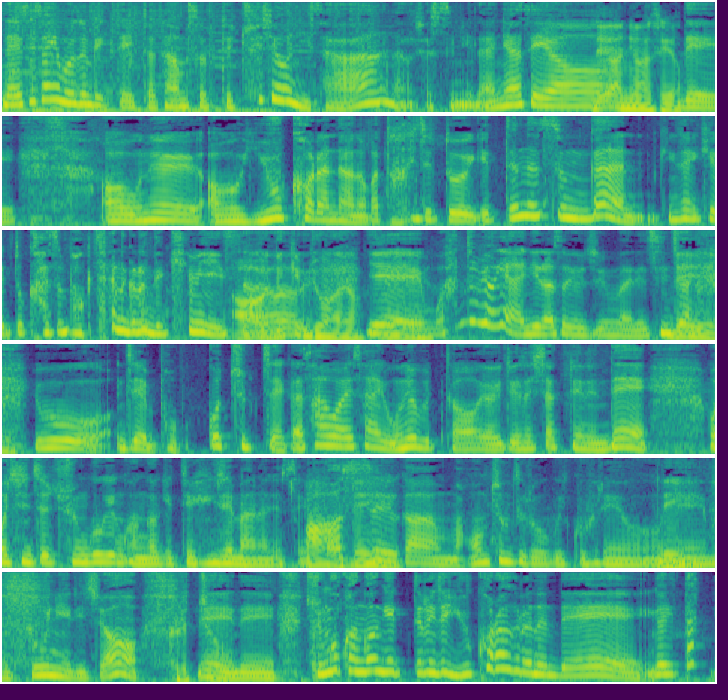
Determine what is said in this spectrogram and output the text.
네, 세상의 모든 빅데이터 다음 소프트 최재원 이사 나오셨습니다. 안녕하세요. 네, 안녕하세요. 네. 어, 오늘, 어, 유커란 단어가 딱 이제 또 이게 뜨는 순간 굉장히 이렇게 또 가슴 벅차는 그런 느낌이 있어요. 아, 느낌 좋아요. 예, 네. 뭐 한두 명이 아니라서 요즘 말이에요. 진짜 네. 요 이제 벚꽃 축제가 4월 4일 오늘부터 여의도에서 시작되는데 어, 진짜 중국인 관광객들이 굉장히 많아졌어요. 아, 버스가 막 엄청 들어오고 있고 그래요. 네. 네. 뭐 좋은 일이죠. 그렇죠. 네, 네. 중국 관광객들은 이제 유커라 그러는데 이거 딱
